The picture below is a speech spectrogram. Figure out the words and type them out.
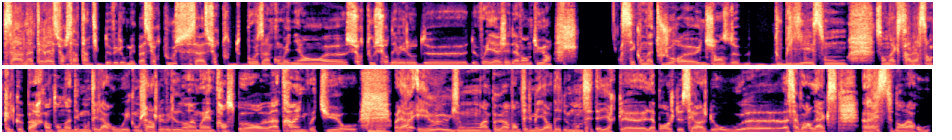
ça a un intérêt sur certains types de vélos, mais pas sur tous. Ça a surtout de beaux inconvénients, surtout sur des vélos de, de voyage et d'aventure c'est qu'on a toujours euh, une chance de d'oublier son son axe traversant quelque part quand on a démonté la roue et qu'on charge le vélo dans un moyen de transport, euh, un train, une voiture, ou, mhm. voilà. Et eux, ils ont un peu inventé le meilleur des deux mondes, c'est-à-dire que la, broche de serrage de roue, euh, à savoir l'axe, reste dans la roue.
